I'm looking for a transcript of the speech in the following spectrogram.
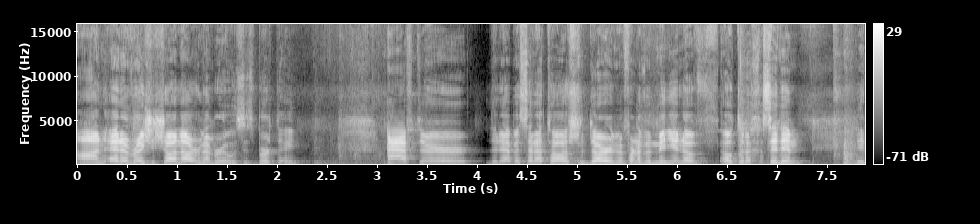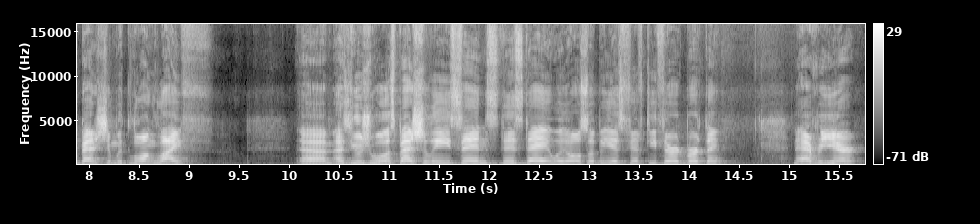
on Erev Rosh Hashanah, remember it was his birthday, after the Rebbe said Atash Nadarim in front of a minyan of Elter Chassidim, they benched him with long life, um, as usual, especially since this day would also be his 53rd birthday. Now, every year,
